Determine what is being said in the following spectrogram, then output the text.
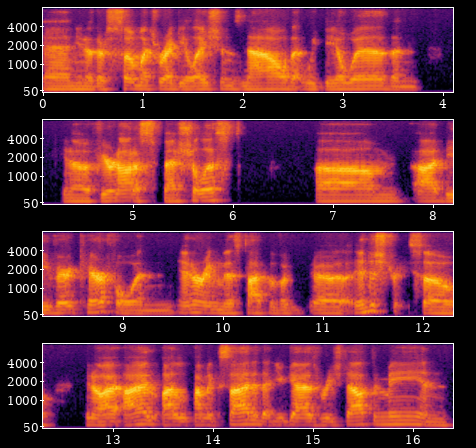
And, you know, there's so much regulations now that we deal with. And, you know, if you're not a specialist, um, I'd be very careful in entering this type of a, uh, industry. So, you know, I, I, I, I'm excited that you guys reached out to me and,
